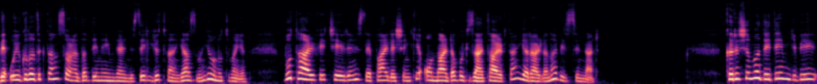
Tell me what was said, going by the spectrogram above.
ve uyguladıktan sonra da deneyimlerinizi lütfen yazmayı unutmayın. Bu tarifi çevrenizle paylaşın ki onlar da bu güzel tariften yararlanabilsinler. Karışımı dediğim gibi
